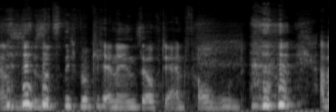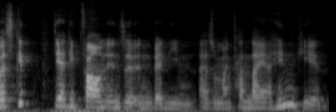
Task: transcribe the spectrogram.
Also sie besitzt nicht wirklich eine Insel, auf der ein V wohnt. Aber es gibt ja die Pfaueninsel in Berlin. Also man kann da ja hingehen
